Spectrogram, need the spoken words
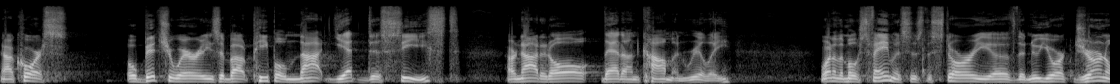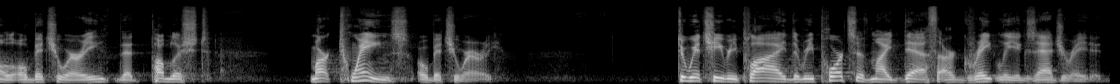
Now, of course, obituaries about people not yet deceased are not at all that uncommon, really. One of the most famous is the story of the New York Journal obituary that published Mark Twain's obituary. To which he replied, The reports of my death are greatly exaggerated.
